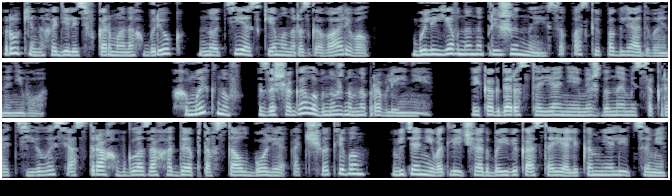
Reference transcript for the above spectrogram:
Руки находились в карманах брюк, но те, с кем он разговаривал, были явно напряжены, с опаской поглядывая на него. Хмыкнув, зашагала в нужном направлении. И когда расстояние между нами сократилось, а страх в глазах адептов стал более отчетливым, ведь они, в отличие от боевика, стояли ко мне лицами,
